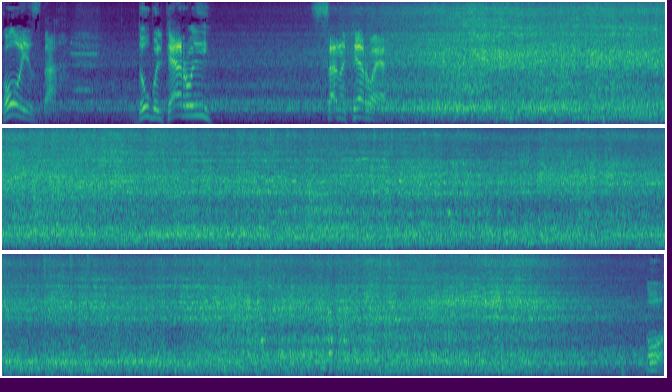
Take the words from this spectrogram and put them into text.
поезда. Дубль первый. Сцена первая. О!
